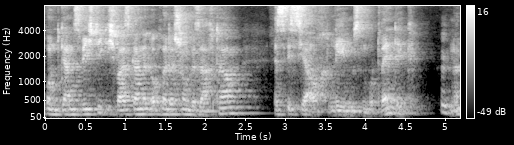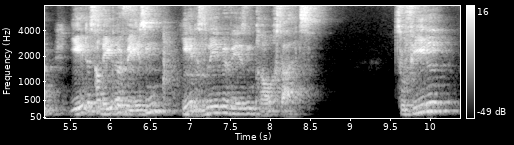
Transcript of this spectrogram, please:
und ganz wichtig, ich weiß gar nicht, ob wir das schon gesagt haben, es ist ja auch lebensnotwendig. Mhm. Ne? Jedes auch Lebewesen, das. jedes mhm. Lebewesen braucht Salz. Zu viel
